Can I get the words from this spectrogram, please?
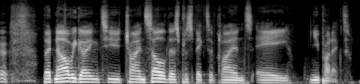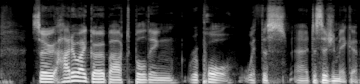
but now we're going to try and sell this prospective client a new product. So how do I go about building rapport with this uh, decision maker?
